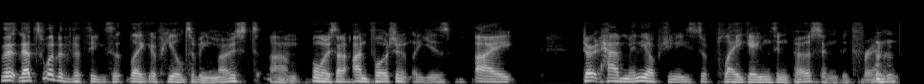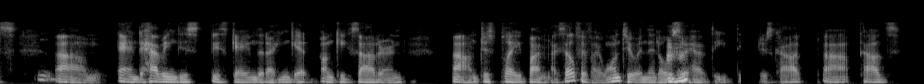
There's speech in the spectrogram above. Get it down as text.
That's one of the things that like appeal to me most. Um, almost unfortunately, is I don't have many opportunities to play games in person with mm-hmm. friends. Mm-hmm. Um, and having this this game that I can get on Kickstarter and um, just play by myself if I want to, and then also mm-hmm. have the, the just card uh, cards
